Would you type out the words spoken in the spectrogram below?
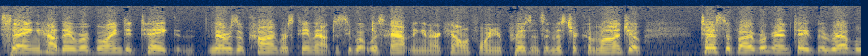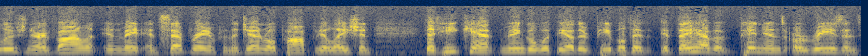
saying how they were going to take members of Congress came out to see what was happening in our California prisons, and Mr. Camacho testified we're going to take the revolutionary violent inmate and separate him from the general population that he can't mingle with the other people that if they have opinions or reasons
